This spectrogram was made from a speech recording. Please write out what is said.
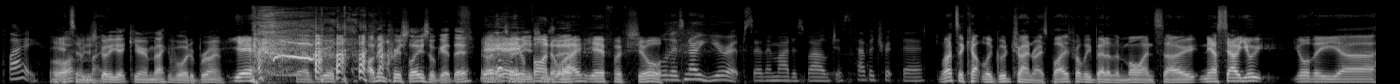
play. Yeah, All right, it's we ama- just got to get Kerrin McEvoy to Broome. Yeah. Sounds good. I think Chris Lees will get there. Yeah, yeah, he'll find a issues there. way. Yeah, for sure. Well, there's no Europe, so they might as well just have a trip there. Well, that's a couple of good train race plays, probably better than mine. So now, Sal, you you're the uh,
